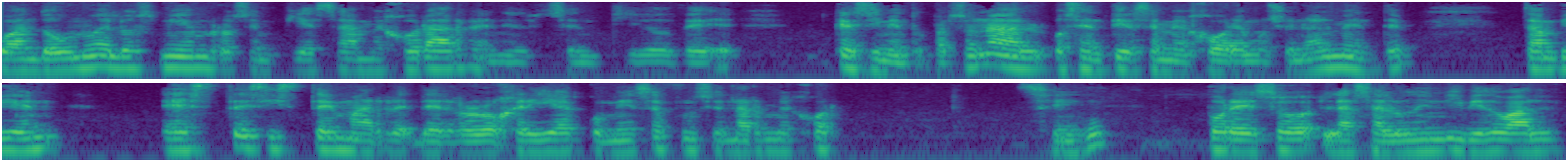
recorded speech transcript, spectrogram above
cuando uno de los miembros empieza a mejorar en el sentido de crecimiento personal o sentirse mejor emocionalmente, también este sistema de relojería comienza a funcionar mejor. ¿sí? Uh -huh. Por eso la salud individual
